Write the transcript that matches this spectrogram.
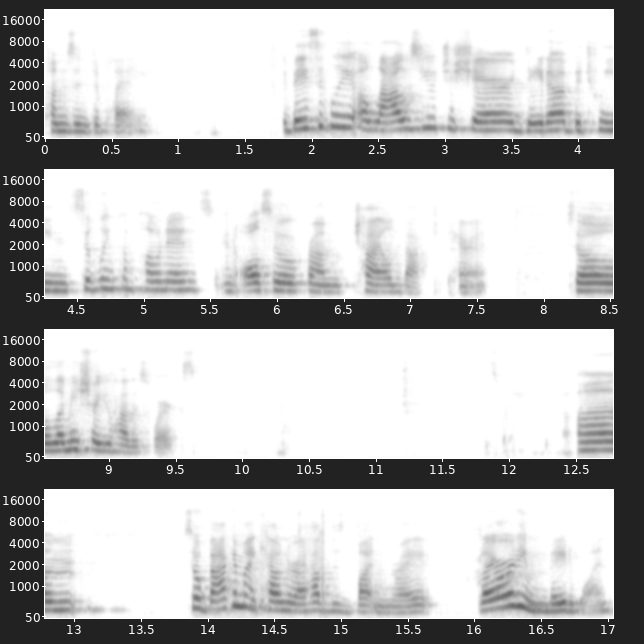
comes into play. It basically allows you to share data between sibling components and also from child back to parent. So let me show you how this works. Um, so back in my counter, I have this button, right? But I already made one,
